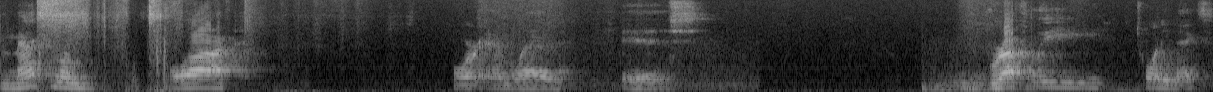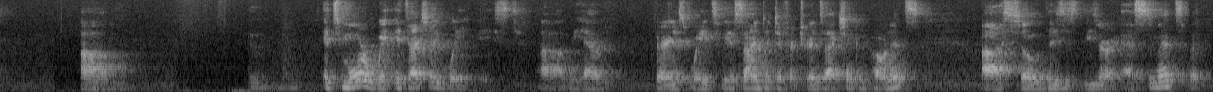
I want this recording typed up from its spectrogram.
maximum block for MWeb is roughly 20 megs. Um, it's more weight, it's actually weight based. Uh, we have various weights we assign to different transaction components. Uh, so these, these are estimates, but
